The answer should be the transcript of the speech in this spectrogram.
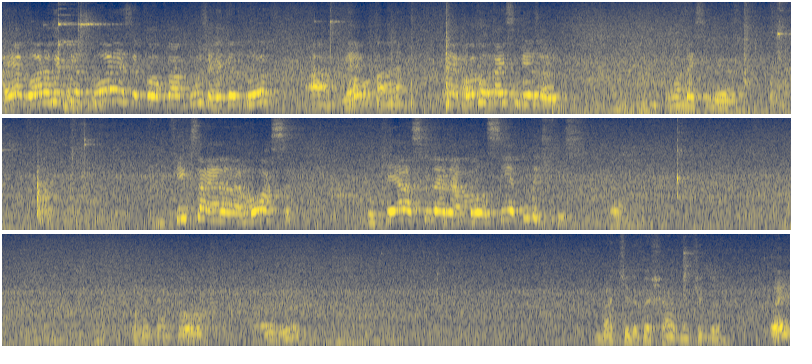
Aí agora o retentor, né? Você colocou a bucha, retentor. Ah, Né? vai voltar, né? É, pode voltar esse mesmo aí. Vou botar esse mesmo. Fixa ela na moça, porque ela assim na, na mão assim é tudo difícil. O retentor. Batida com a chave 22. Oi?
